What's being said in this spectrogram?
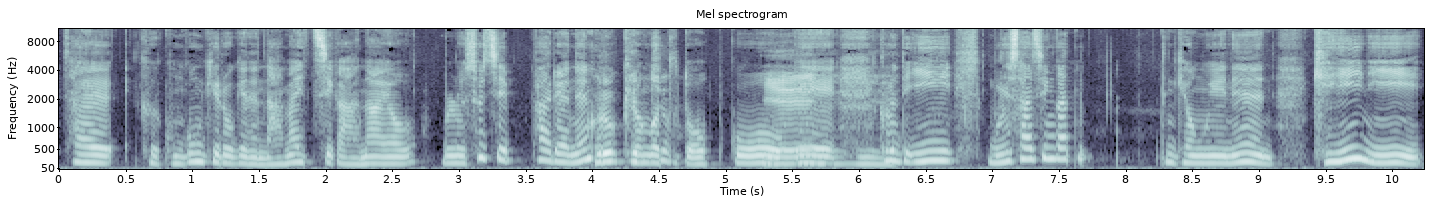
잘 그 공공 기록에는 남아 있지가 않아요. 물론 수집하려는 그런 그렇겠죠. 것들도 없고, 예, 예. 예. 그런데 이 물사진 같은 경우에는 개인이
